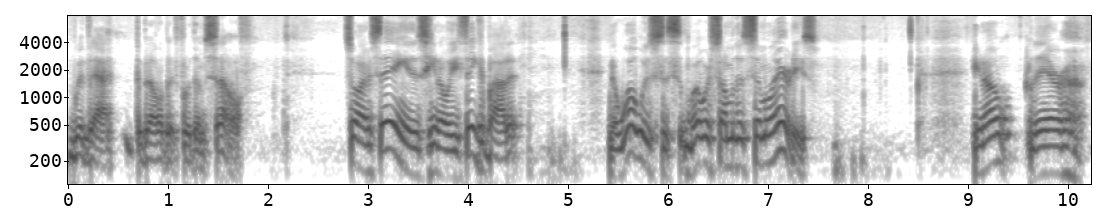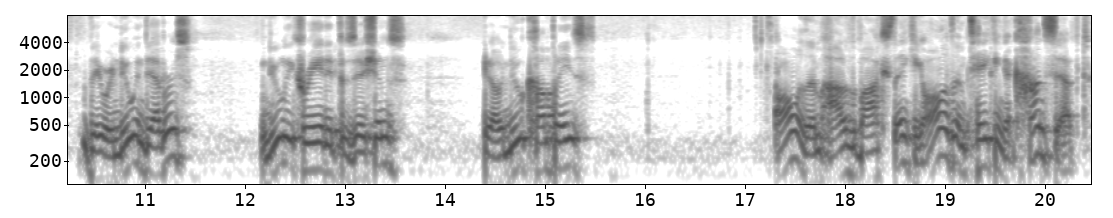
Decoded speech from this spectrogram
with that, develop it for themselves. So I'm saying is, you know, when you think about it, now, what was this, what were some of the similarities? You know, there they were new endeavors, newly created positions, you know, new companies. All of them out of the box thinking. All of them taking a concept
